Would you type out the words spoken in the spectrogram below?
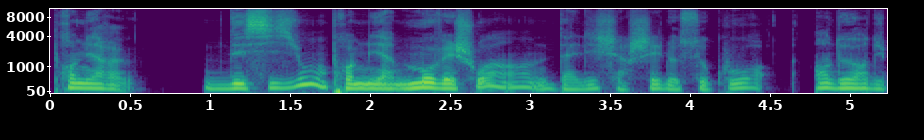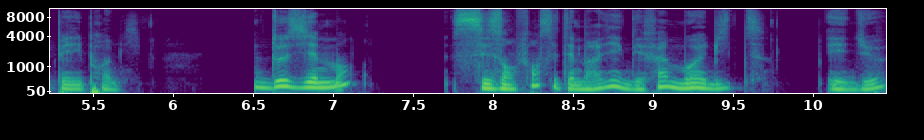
première décision, premier mauvais choix, hein, d'aller chercher le secours en dehors du pays promis. Deuxièmement, ses enfants s'étaient mariés avec des femmes moabites, et Dieu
